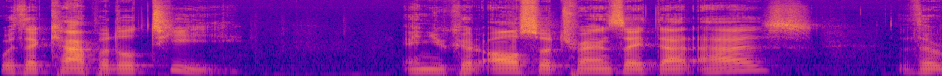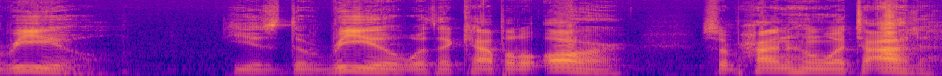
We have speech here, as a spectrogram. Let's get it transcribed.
with a capital T. And you could also translate that as the real. He is the real with a capital R, subhanahu wa ta'ala.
